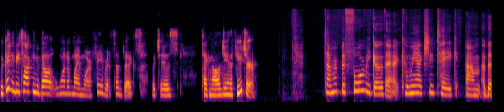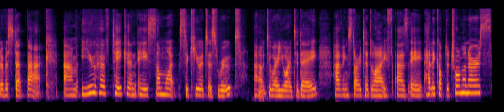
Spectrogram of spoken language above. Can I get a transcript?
We couldn't be talking about one of my more favorite subjects, which is technology in the future. Tamara, before we go there, can we actually take um, a bit of a step back? Um, you have taken a somewhat circuitous route uh, to where you are today, having started life as a helicopter trauma nurse,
